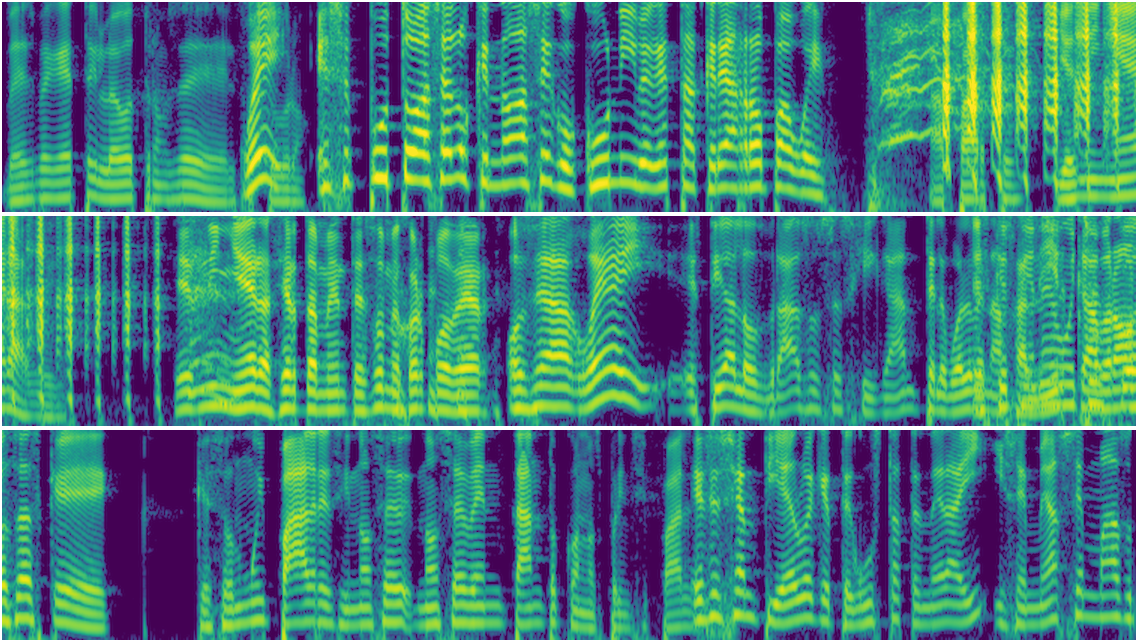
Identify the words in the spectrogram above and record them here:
Ves Vegeta y luego Trunks del Güey, futuro. ese puto hace lo que no hace Goku ni Vegeta. Crea ropa, güey. Aparte. y es niñera, güey. Es niñera, ciertamente, es su mejor poder. O sea, güey, estira los brazos, es gigante, le vuelven Es a que salir, tiene muchas cabrón. cosas que, que son muy padres y no se, no se ven tanto con los principales. Es ese antihéroe que te gusta tener ahí y se me hace más...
